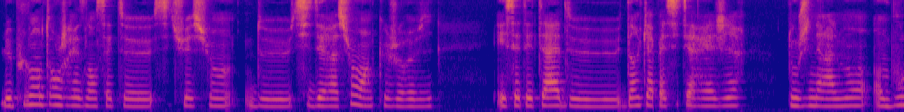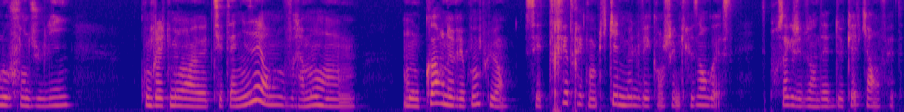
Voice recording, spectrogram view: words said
le plus longtemps je reste dans cette euh, situation de sidération hein, que je revis et cet état d'incapacité à réagir, donc généralement en boule au fond du lit, complètement euh, tétanisé, hein. vraiment mon, mon, corps ne répond plus. Hein. C'est très très compliqué de me lever quand j'ai une crise d'angoisse. C'est pour ça que j'ai besoin d'aide de quelqu'un en fait.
